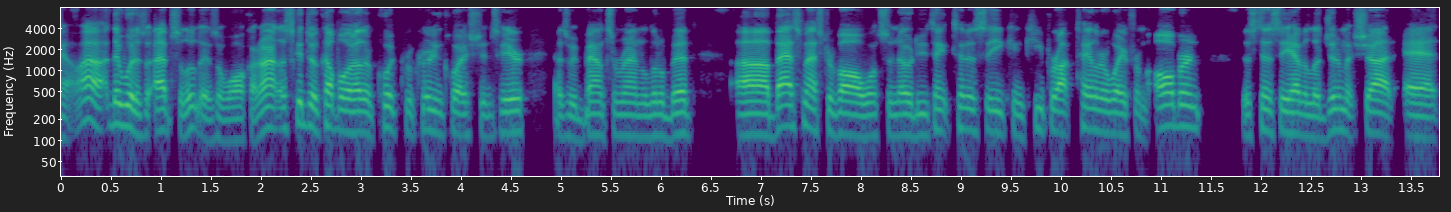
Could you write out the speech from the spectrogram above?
Yeah, uh, they would as absolutely as a walk on. All right, let's get to a couple of other quick recruiting questions here as we bounce around a little bit. Uh, Bassmaster Vol wants to know: Do you think Tennessee can keep Rock Taylor away from Auburn? Does Tennessee have a legitimate shot at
